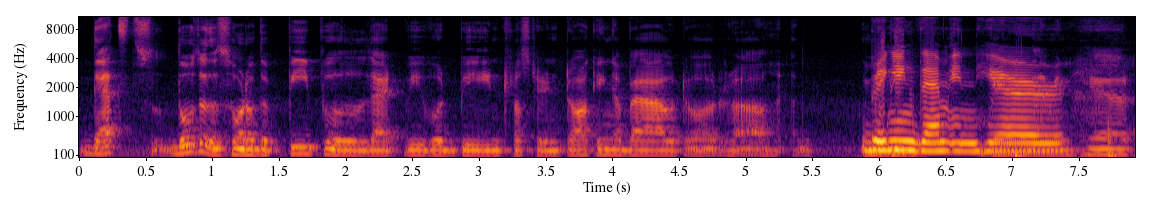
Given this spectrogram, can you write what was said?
that's those are the sort of the people that we would be interested in talking about or uh, bringing them in here them in here.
